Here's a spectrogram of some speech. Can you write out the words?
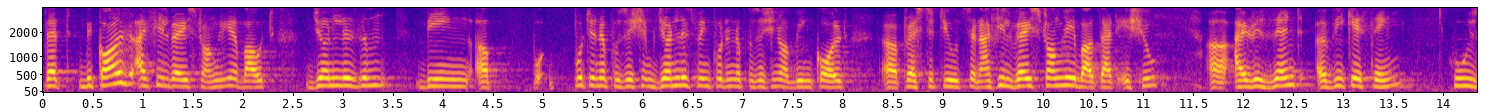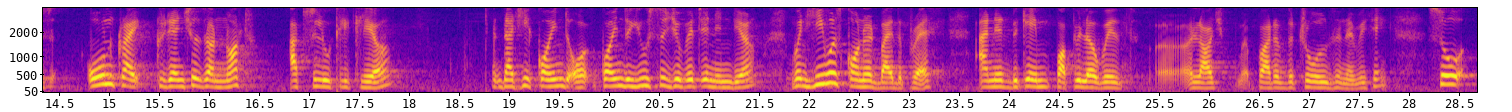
that because I feel very strongly about journalism being uh, put in a position, journalists being put in a position of being called uh, prostitutes, and I feel very strongly about that issue. Uh, I resent uh, V.K. Singh, whose own credentials are not absolutely clear that he coined coined the usage of it in India when he was cornered by the press and it became popular with uh, a large part of the trolls and everything. So,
